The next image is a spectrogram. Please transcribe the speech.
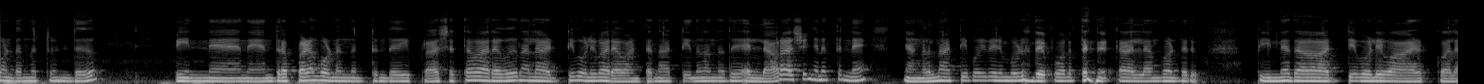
കൊണ്ടുവന്നിട്ടുണ്ട് പിന്നെ നേന്ത്രപ്പഴം കൊണ്ടുവന്നിട്ടുണ്ട്. ഇപ്രാവശ്യത്തെ വരവ് നല്ല അടിപൊളി വരവാണ് കേട്ടോ നാട്ടിൽ നിന്ന് വന്നത്. എല്ലാ പ്രാവശ്യം ഇങ്ങനെ തന്നെ. ഞങ്ങൾ നാട്ടിൽ പോയി വരുമ്പോഴും ഇതേപോലെ തന്നെ കേട്ടോ എല്ലാം കൊണ്ടുവരും. പിന്നെ ഇതാ അടിപൊളി വാഴക്കൊല.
